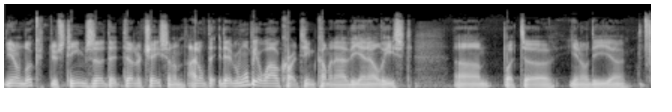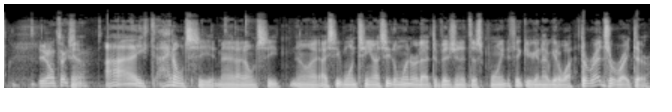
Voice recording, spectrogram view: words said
you know, look, there's teams uh, that that are chasing them. I don't. Th- there won't be a wild card team coming out of the NL East, um, but uh, you know the. Uh, You don't think so? I I don't see it, man. I don't see. No, I, I see one team. I see the winner of that division at this point. I think you're going to get a while. The Reds are right there.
